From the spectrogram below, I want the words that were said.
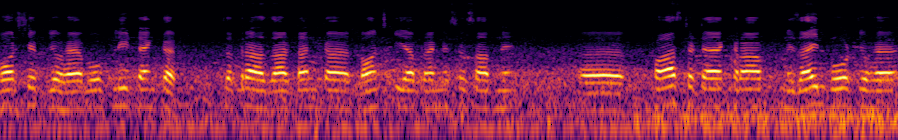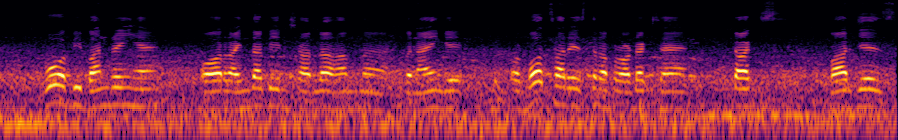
وارشپ جو ہے، وہ فلیٹ ٹینکر سترہ ہزار ٹن کا لانچ کیا پرائم منسٹر صاحب نے۔ Fast attack craft missile boat جو ہے، وہ ابھی بن رہی ہیں۔ اور آئندہ بھی انشاءاللہ ہم بنائیں گے۔ اور بہت سارے اس طرح پروڈکٹس ہیں۔ Tugs barges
